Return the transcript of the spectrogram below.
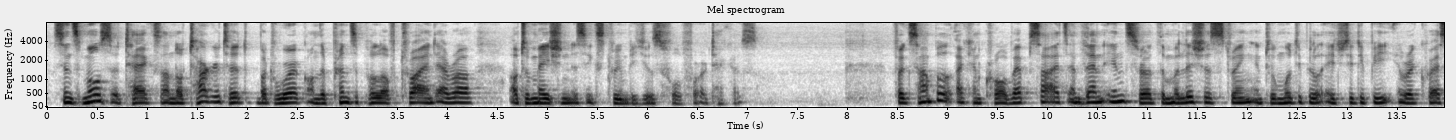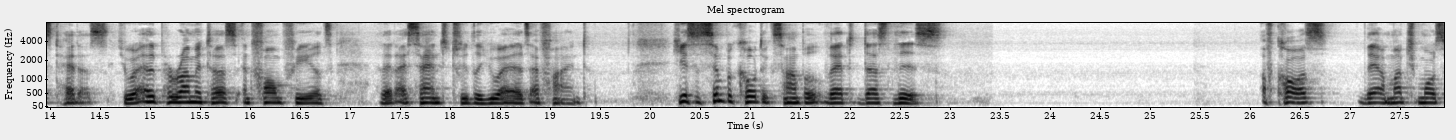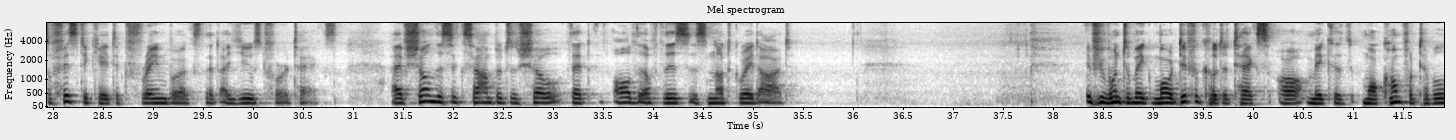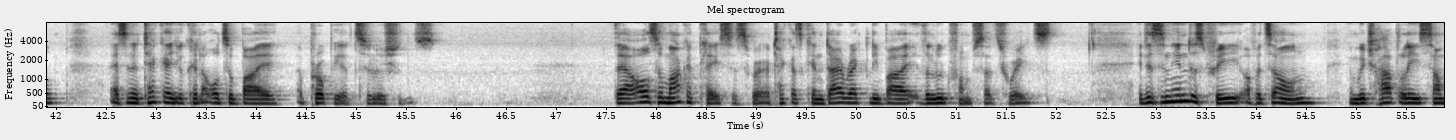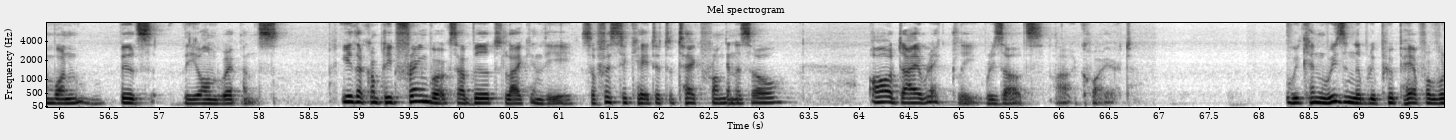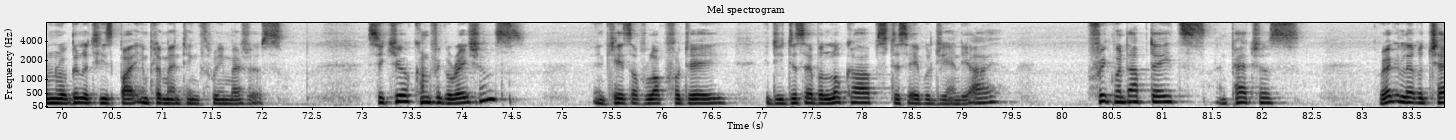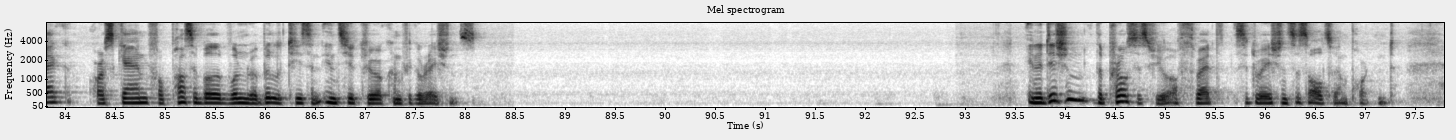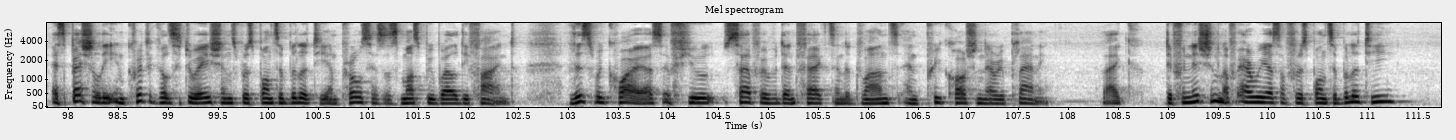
Since most attacks are not targeted but work on the principle of try and error, automation is extremely useful for attackers. For example, I can crawl websites and then insert the malicious string into multiple HTTP request headers, URL parameters, and form fields that I send to the URLs I find. Here's a simple code example that does this. Of course, there are much more sophisticated frameworks that are used for attacks. I have shown this example to show that all of this is not great art. If you want to make more difficult attacks or make it more comfortable, as an attacker you can also buy appropriate solutions. There are also marketplaces where attackers can directly buy the loot from such raids. It is an industry of its own in which hardly someone builds their own weapons. Either complete frameworks are built like in the sophisticated attack from NSO, or directly results are acquired. We can reasonably prepare for vulnerabilities by implementing three measures. Secure configurations, in case of Log4j, you disable lookups, disable JNDI, frequent updates and patches, regularly check or scan for possible vulnerabilities and insecure configurations. In addition, the process view of threat situations is also important. Especially in critical situations, responsibility and processes must be well defined. This requires a few self-evident facts in advance and precautionary planning, like definition of areas of responsibility,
